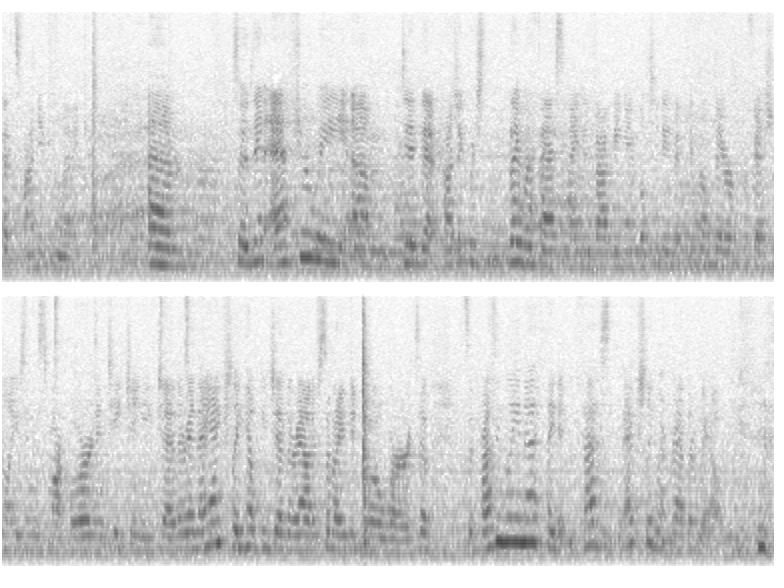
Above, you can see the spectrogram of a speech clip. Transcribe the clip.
That's fine, you can let it go. Um, so then after we um, did that project, which they were fascinated by being able to do that, they thought they were professional using the smart board and teaching each other, and they actually helped each other out if somebody didn't know a word. So surprisingly enough, they didn't fuss. It actually went rather well. we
